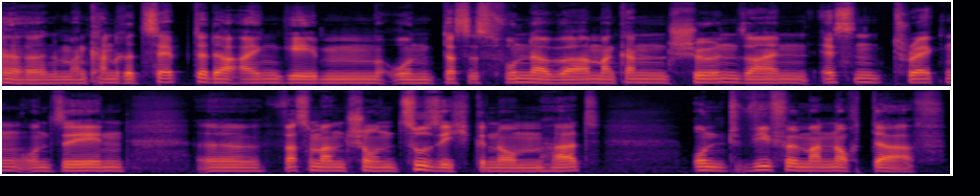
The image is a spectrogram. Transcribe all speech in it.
man kann Rezepte da eingeben und das ist wunderbar. Man kann schön sein Essen tracken und sehen, äh, was man schon zu sich genommen hat und wie viel man noch darf.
